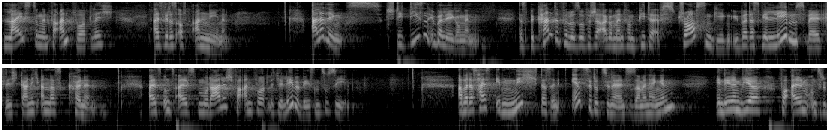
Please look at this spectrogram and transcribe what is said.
Leistungen verantwortlich, als wir das oft annehmen. Allerdings steht diesen Überlegungen das bekannte philosophische Argument von Peter F. Strawson gegenüber, dass wir lebensweltlich gar nicht anders können, als uns als moralisch verantwortliche Lebewesen zu sehen. Aber das heißt eben nicht, dass in institutionellen Zusammenhängen, in denen wir vor allem unsere,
